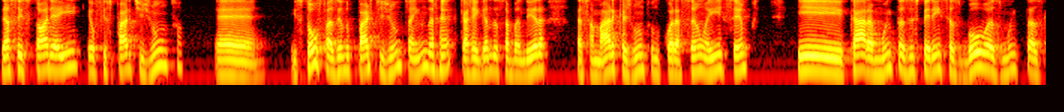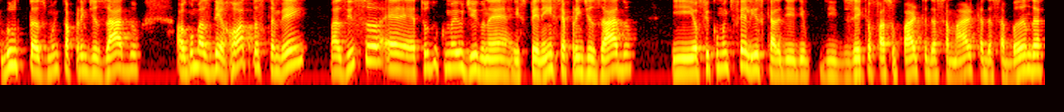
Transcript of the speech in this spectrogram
dessa história aí eu fiz parte junto. É, estou fazendo parte junto ainda, né? Carregando essa bandeira, essa marca junto no coração aí sempre. E, cara, muitas experiências boas, muitas lutas, muito aprendizado, algumas derrotas também, mas isso é, é tudo como eu digo, né? Experiência, aprendizado e eu fico muito feliz, cara, de, de, de dizer que eu faço parte dessa marca, dessa banda.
